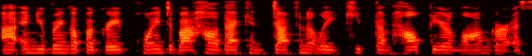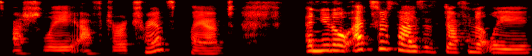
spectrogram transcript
Uh, and you bring up a great point about how that can definitely keep them healthier longer, especially after a transplant. And, you know, exercise is definitely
